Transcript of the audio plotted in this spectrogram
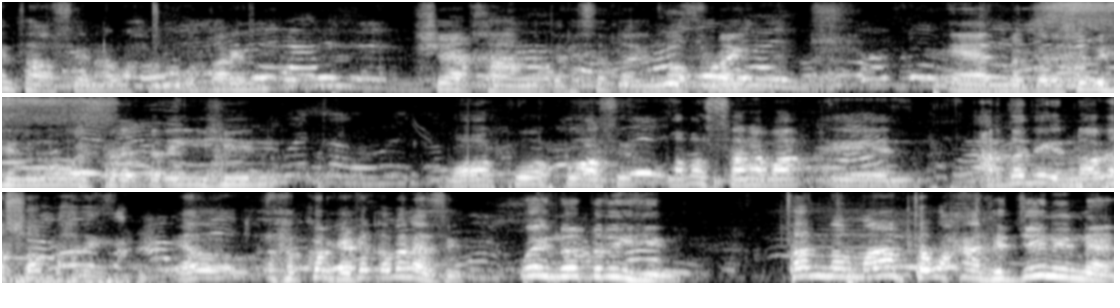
intaasina waxaan ugu darin sheekha madrasada inoo furay een madrasadaheennuna way fara badan yihiin. Waa kuwa kuwaasi laba sanaba ardadii inooga soo baxday ee korka ka qabanaysay way noo badan yihiin. Tanna maanta waxaan rajaynaynaa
